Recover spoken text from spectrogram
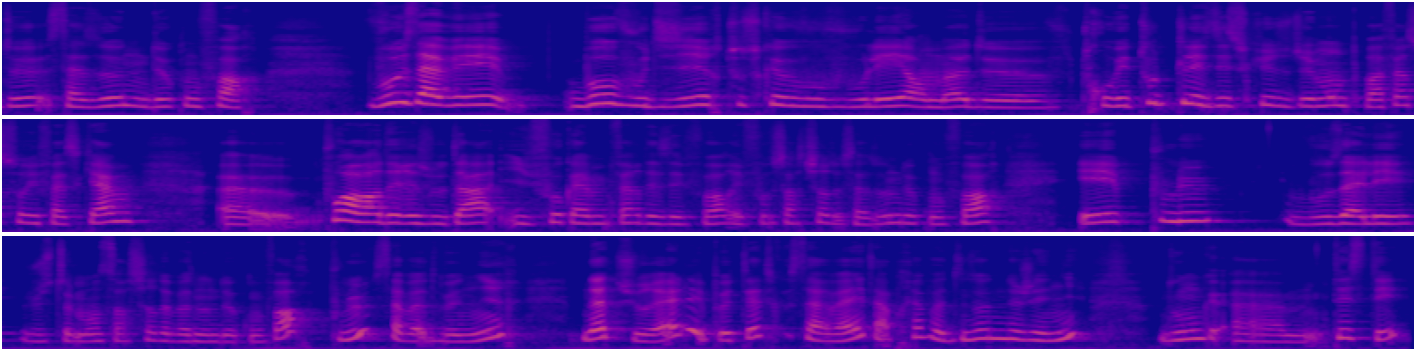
de sa zone de confort. Vous avez beau vous dire tout ce que vous voulez en mode euh, trouver toutes les excuses du monde pour pas faire story face cam, pour avoir des résultats, il faut quand même faire des efforts, il faut sortir de sa zone de confort. Et plus vous allez justement sortir de votre zone de confort, plus ça va devenir naturel et peut-être que ça va être après votre zone de génie. Donc euh, testez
